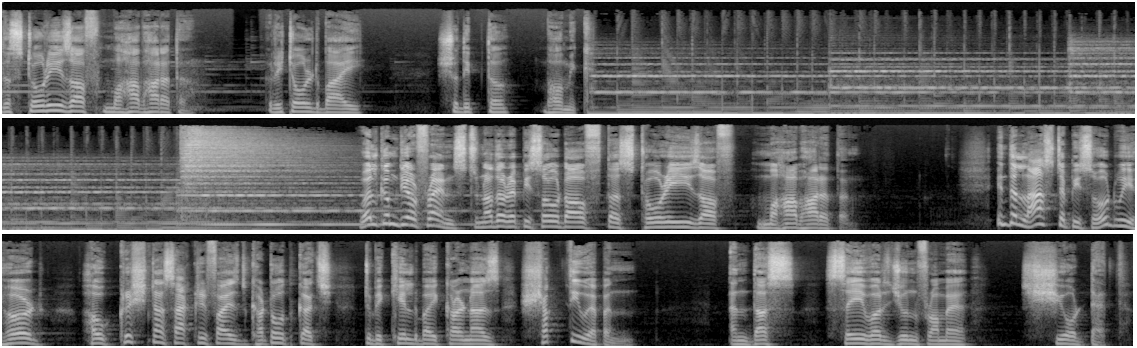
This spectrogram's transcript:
The stories of Mahabharata, retold by Sudipta Bhawmik. Welcome, dear friends, to another episode of the stories of Mahabharata. In the last episode, we heard how Krishna sacrificed Ghatotkach to be killed by Karna's Shakti weapon and thus save Arjun from a sure death.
